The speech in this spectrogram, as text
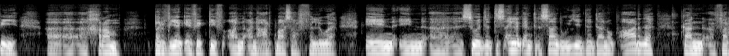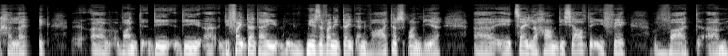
'n uh, 'n gram per week effektief aan aan hartmassa verloor. En en uh so dit is eintlik interessant hoe jy dit dan op aarde kan uh, vergelyk uh want die die uh, die feit dat hy meeste van die tyd in water spandeer uh het sy liggaam dieselfde effek wat um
